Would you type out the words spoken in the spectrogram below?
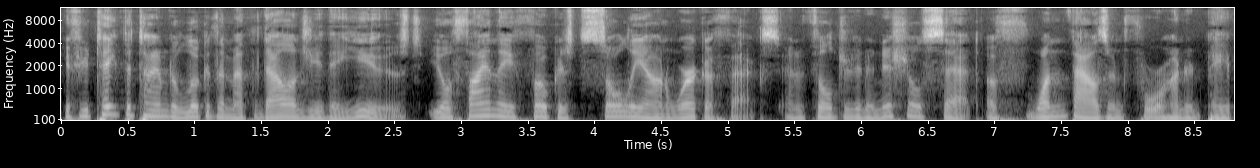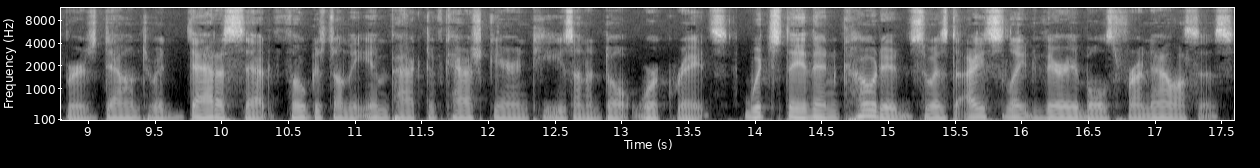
If you take the time to look at the methodology they used, you'll find they focused solely on work effects and filtered an initial set of 1,400 papers down to a data set focused on the impact of cash guarantees on adult work rates, which they then coded so as to isolate variables for analysis.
